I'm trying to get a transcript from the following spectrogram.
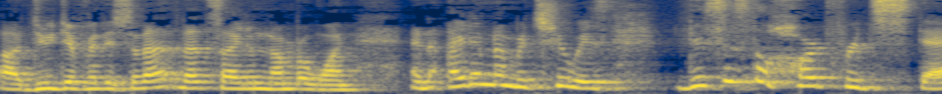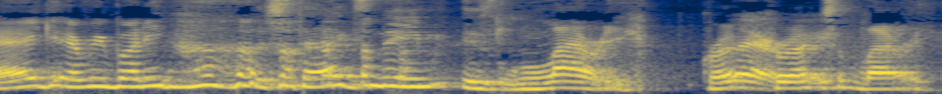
uh, do different things. So that that's item number one. And item number two is this is the Hartford Stag. Everybody, the stag's name is Larry. Correct? Larry. Correct. Larry.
